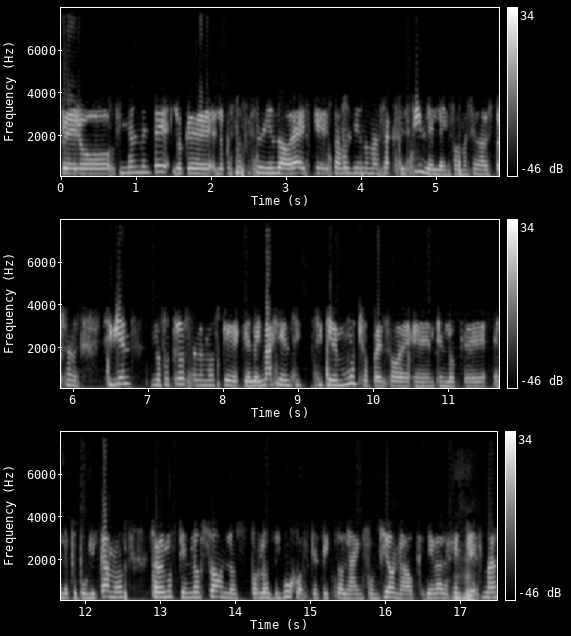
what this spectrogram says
pero finalmente lo que lo que está sucediendo ahora es que está volviendo más accesible la información a las personas. Si bien nosotros sabemos que, que la imagen sí, sí tiene mucho peso en, en, lo que en lo que publicamos, sabemos que no son los por los dibujos que Pictoline funciona o que llega a la gente, es más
